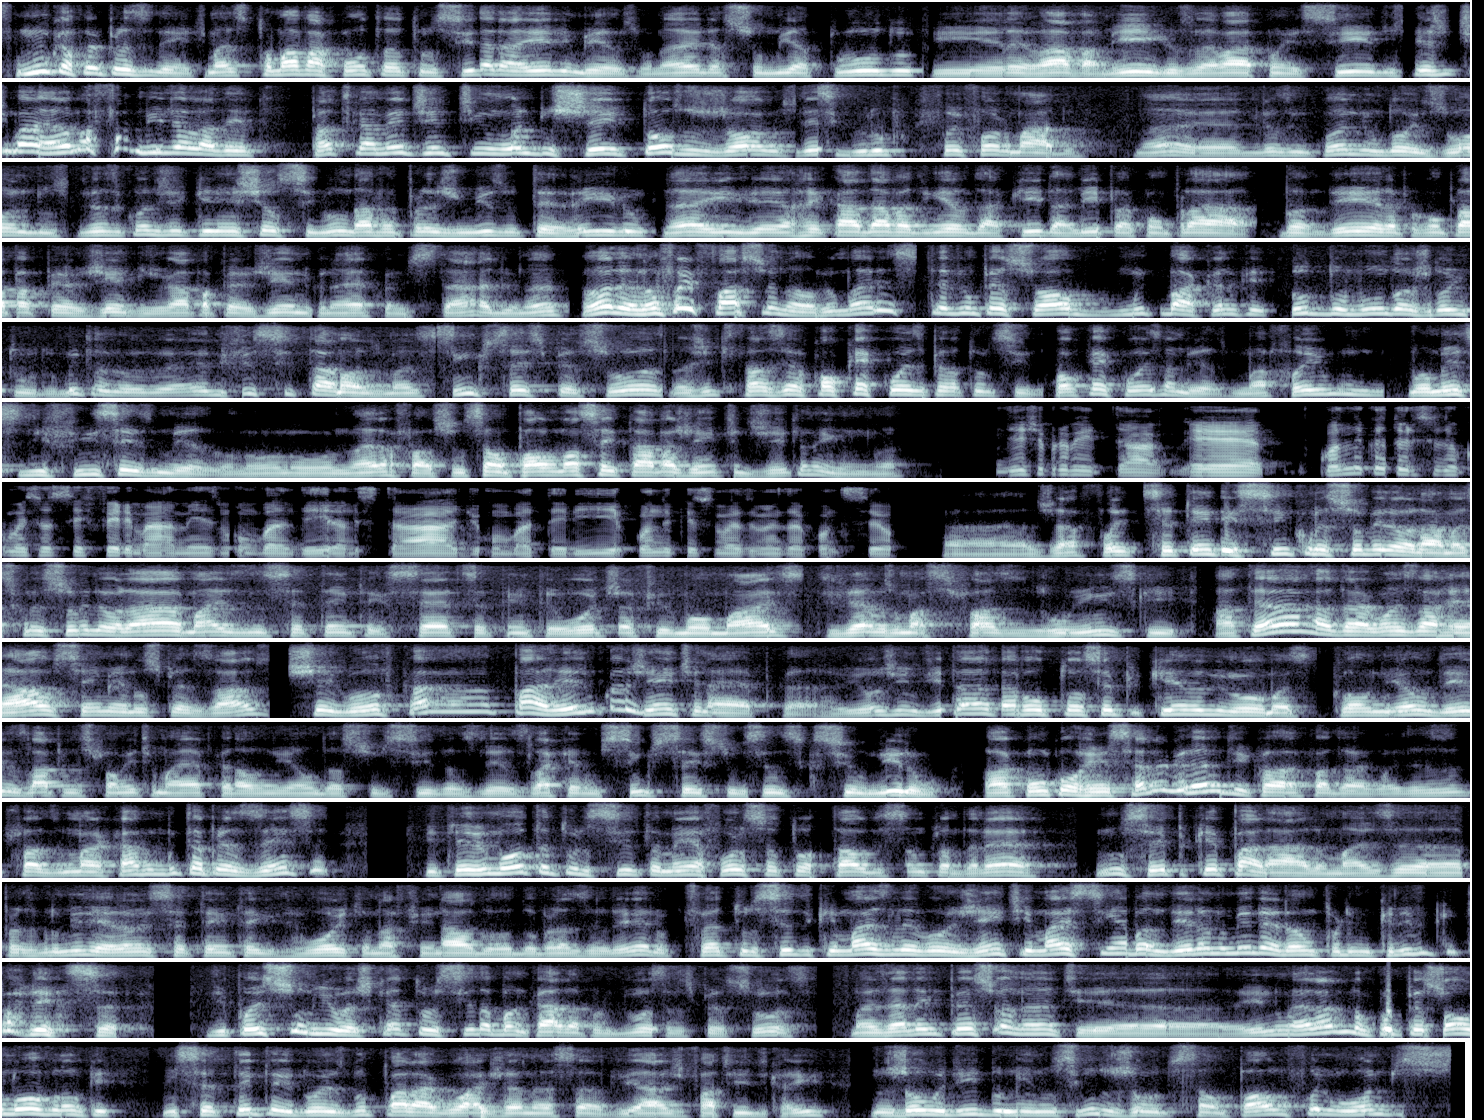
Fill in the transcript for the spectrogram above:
nunca foi presidente, mas tomava conta da torcida, era ele mesmo, né? Ele assumia tudo e levava amigos, levava conhecidos. E a gente uma, era uma família lá dentro. Praticamente a gente tinha um ônibus cheio todos os jogos desse grupo que foi formado. Né? É, de vez em quando, um, dois ônibus, de vez em quando a gente queria encher o segundo, dava um prejuízo terrível, né? e arrecadava dinheiro daqui e dali para comprar bandeira, para comprar papel higiênico, jogar papel higiênico na época no estádio. Né? Olha, não foi fácil não, viu? mas teve um pessoal muito bacana que todo mundo ajudou em tudo. Muito, é difícil citar nomes, mas cinco, seis pessoas, a gente fazia qualquer coisa pela torcida, qualquer coisa mesmo. Mas foi um, momentos difíceis mesmo, não, não, não era fácil. O São Paulo não aceitava a gente de jeito nenhum. Né? Deixa eu aproveitar. É, quando que a torcida começou a se firmar mesmo com bandeira no estádio, com bateria? Quando que isso mais ou menos aconteceu? Ah, já foi. 75 começou a melhorar, mas começou a melhorar mais em 77, 78, já firmou mais. Tivemos umas fases ruins que até a Dragões da Real, sem menosprezados, chegou a ficar parelho com a gente na época. E hoje em dia tá, tá, voltou a ser pequeno de novo, mas com a união deles lá, principalmente uma época da união das torcidas deles lá, que eram cinco, seis torcidas que se uniram, a concorrência era grande com a, com a Dragões. Eles faziam, marcavam muita presença. E teve uma outra torcida também, a Força Total de Santo André. Não sei por que pararam, mas, uh, por exemplo, no Mineirão em 78, na final do, do Brasileiro, foi a torcida que mais levou gente e mais tinha bandeira no Mineirão, por incrível que pareça. Depois sumiu, acho que a torcida bancada por duas, três pessoas, mas era impressionante. Uh, e não era o pessoal novo, não, que em 72, no Paraguai, já nessa viagem fatídica aí, no jogo de domingo, no segundo jogo de São Paulo, foi um ônibus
